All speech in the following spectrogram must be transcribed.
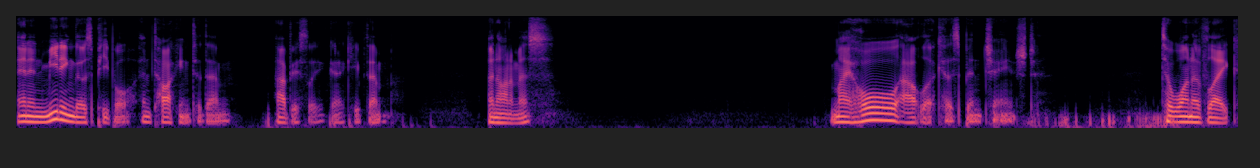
And in meeting those people and talking to them, obviously going to keep them anonymous. My whole outlook has been changed to one of like,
